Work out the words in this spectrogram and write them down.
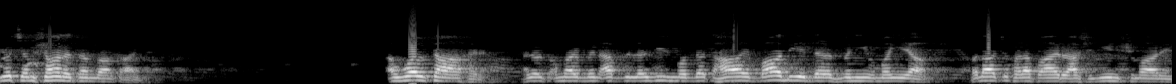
جو چمشان باقاعدہ اول تا آخر۔ حضرت عمر بن عبدالعزیز مدت ہائے بعد یہ درز بنی امیہ، خدا چو خلفاء راشدین شماریں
